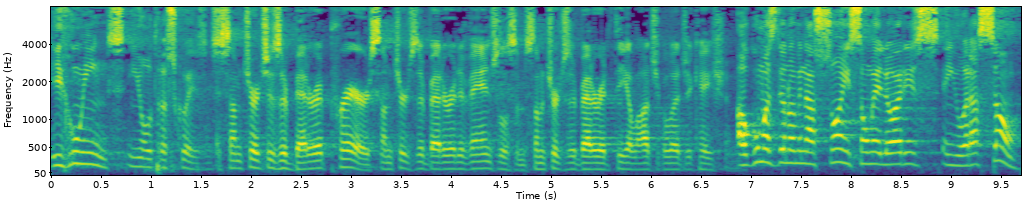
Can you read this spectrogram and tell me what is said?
e ruins em outras coisas. Some churches are better at prayer. Some churches are better at evangelism. Some churches are better at theological education. Algumas denominações são melhores em oração,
